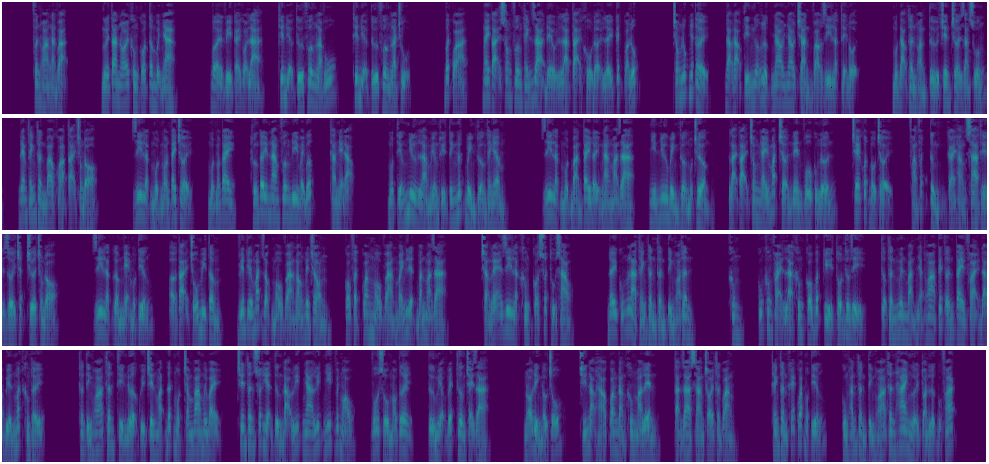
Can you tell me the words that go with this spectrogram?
phân hóa ngàn vạn. Người ta nói không có tâm bệnh nha. Bởi vì cái gọi là thiên địa tứ phương là vũ, thiên địa tứ phương là trụ. Bất quá, ngay tại song phương thánh giả đều là tại khổ đợi lấy kết quả lúc. Trong lúc nhất thời, đạo đạo tín ngưỡng lực nhao nhao tràn vào di lặc thể nội. Một đạo thần hoàn từ trên trời giáng xuống, đem thánh thần bao khỏa tại trong đó. Di lặc một ngón tay trời, một ngón tay, hướng tây nam phương đi bảy bước, than nhẹ đạo. Một tiếng như là miếng thủy tinh nước bình thường thanh âm. Di lặc một bàn tay đẩy ngang mà ra, nhìn như bình thường một trường, lại tại trong nháy mắt trở nên vô cùng lớn che khuất bầu trời phản phất từng cái hàng xa thế giới chất chứa trong đó. Di lặc gầm nhẹ một tiếng ở tại chỗ mi tâm viên kia mắt dọc màu vàng nóng bên trong có phật quang màu vàng mãnh liệt bắn mà ra. Chẳng lẽ di lặc không có xuất thủ sao? Đây cũng là thánh thần thần tính hóa thân. Không cũng không phải là không có bất kỳ tổn thương gì tượng thần nguyên bản nhạt hoa kết ấn tay phải đã biến mất không thấy. Thần tính hóa thân thì nửa quỳ trên mặt đất 137, trên thân xuất hiện từng đạo lít nha lít nhít vết máu vô số máu tươi từ miệng vết thương chảy ra. Nó đỉnh đầu chỗ chín đạo hào quang đằng không mà lên tản ra sáng chói thần quang. Thánh thần khét quát một tiếng cùng hắn thần tính hóa thân hai người toàn lực bộc phát.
